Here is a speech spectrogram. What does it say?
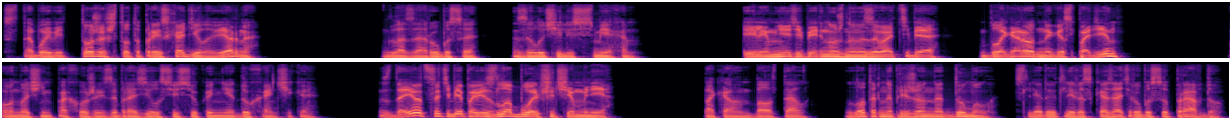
«С тобой ведь тоже что-то происходило, верно?» Глаза Рубаса залучились смехом. «Или мне теперь нужно называть тебя благородный господин?» Он очень похоже изобразил сюсюканье духанчика. «Сдается, тебе повезло больше, чем мне». Пока он болтал, Лотер напряженно думал, следует ли рассказать Рубасу правду.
